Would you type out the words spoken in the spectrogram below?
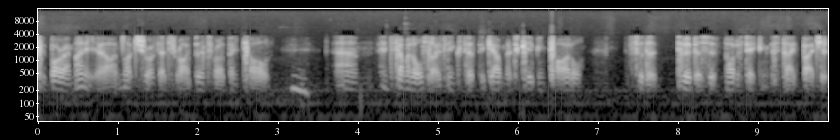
to borrow money. Uh, I'm not sure if that's right, but that's what I've been told. Um, and someone also thinks that the government's keeping title for the purpose of not affecting the state budget.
